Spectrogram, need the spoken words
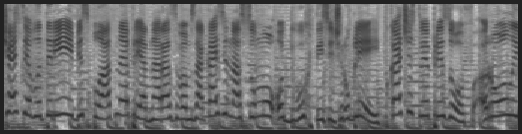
Участие в лотерее бесплатное при одноразовом заказе на сумму от 2000 рублей. В качестве призов роллы,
